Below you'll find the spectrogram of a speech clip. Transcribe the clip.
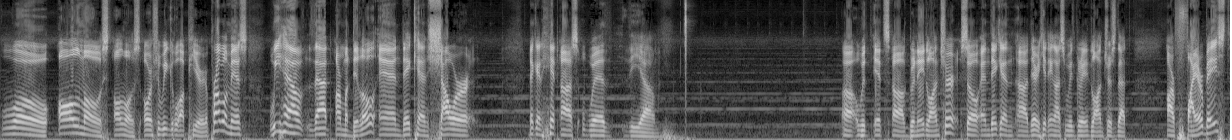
Whoa, almost, almost. Or should we go up here? The problem is we have that armadillo and they can shower, they can hit us with the, um, uh, with its uh, grenade launcher. So, and they can, uh, they're hitting us with grenade launchers that are fire based.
